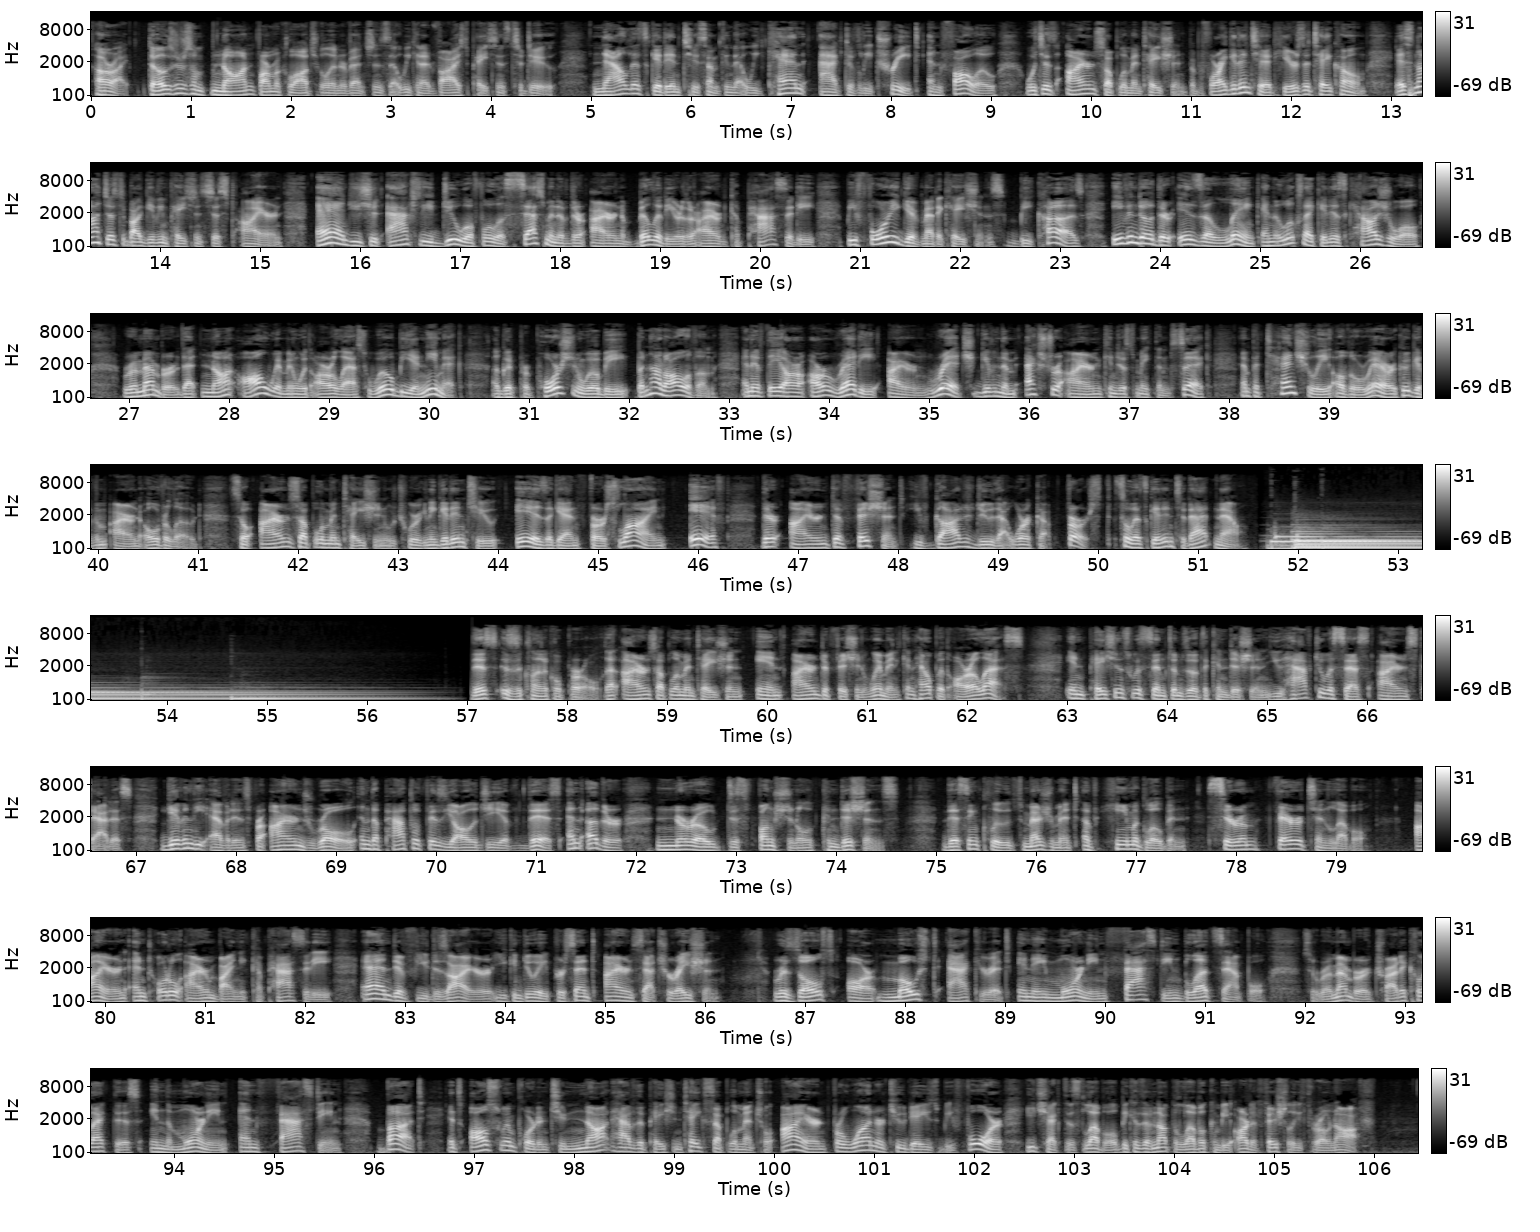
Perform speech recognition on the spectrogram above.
All right, those are some non pharmacological interventions that we can advise patients to do. Now let's get into something that we can actively treat and follow, which is iron supplementation. But before I get into it, here's a take home. It's not just about giving patients just iron, and you should actually do a full assessment of their iron ability or their iron capacity before you give medications. Because even though there is a link and it looks like it is casual, remember that not all women with RLS will be anemic. A good proportion will be, but not all of them. And if they are already iron rich, giving them extra iron can just make them sick, and potentially, although rare, could give them iron overload. So, iron supplementation, which we're going to get into, is again first line if they're iron deficient. You've got to do that workup first. So, let's get into that now. This is a clinical pearl that iron supplementation in iron deficient women can help with RLS. In patients with symptoms of the condition, you have to assess iron status given the evidence for iron's role in the pathophysiology of this and other neurodysfunctional conditions. This includes measurement of hemoglobin, serum ferritin level, iron and total iron binding capacity, and if you desire, you can do a percent iron saturation. Results are most accurate in a morning fasting blood sample. So remember, try to collect this in the morning and fasting. But it's also important to not have the patient take supplemental iron for one or two days before you check this level because if not, the level can be artificially thrown off.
